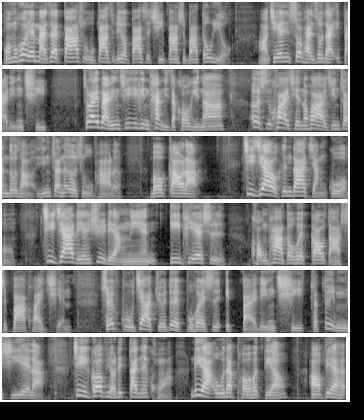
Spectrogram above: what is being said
我们会员买在八十五、八十六、八十七、八十八都有啊。今天收盘收在一百零七，收在一百零七已经探二十块银啦。二十块钱的话，已经赚多少？已经赚了二十五趴了，不高啦。技嘉我跟大家讲过哈，技嘉连续两年 EPS 恐怕都会高达十八块钱，所以股价绝对不会是一百零七，绝对唔是的啦。这股票你单的看，你也有得破掉，后边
